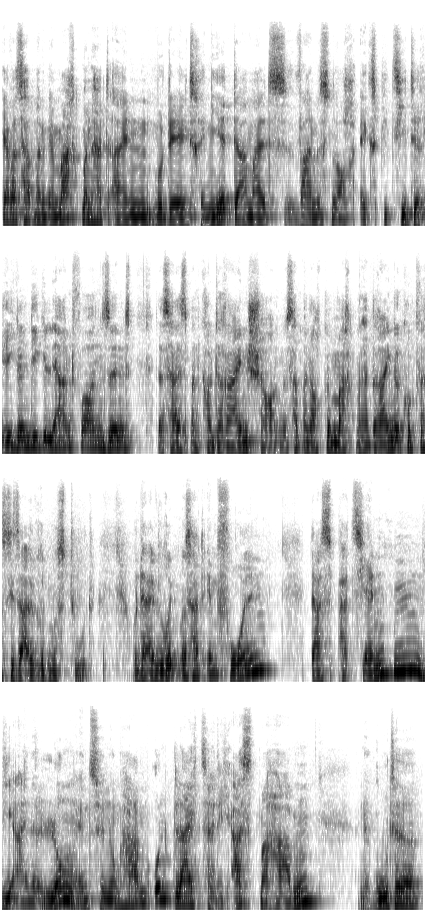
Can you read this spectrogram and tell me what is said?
Ja, was hat man gemacht? Man hat ein Modell trainiert. Damals waren es noch explizite Regeln, die gelernt worden sind. Das heißt, man konnte reinschauen. Das hat man auch gemacht. Man hat reingeguckt, was dieser Algorithmus tut. Und der Algorithmus hat empfohlen, dass Patienten, die eine Lungenentzündung haben und gleichzeitig Asthma haben, eine gute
